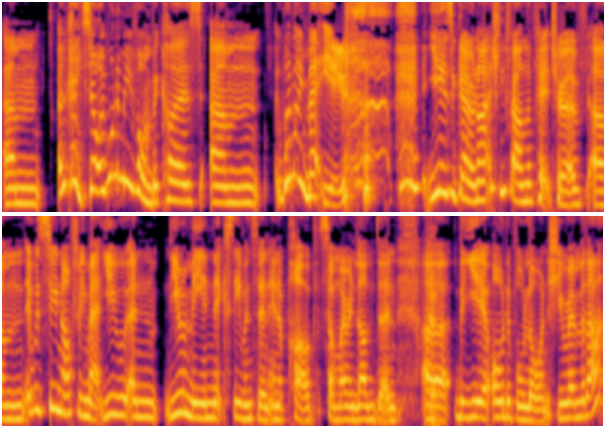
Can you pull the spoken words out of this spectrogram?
Um, okay, so I want to move on because um, when I met you years ago, and I actually found the picture of um, it was soon after we met you and you and me and Nick Stephenson in a pub somewhere in London. Uh, yeah. The year Audible launched. You remember that?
